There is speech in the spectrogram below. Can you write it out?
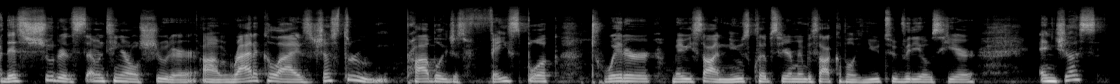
this shooter, the 17 year old shooter, um, radicalized just through probably just Facebook, Twitter, maybe saw news clips here, maybe saw a couple of YouTube videos here, and just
